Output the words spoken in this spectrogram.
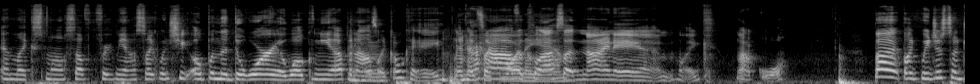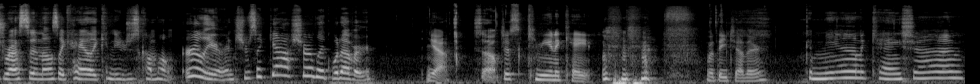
And like small stuff freak me out. So like when she opened the door, it woke me up, and I was like, okay, like, Mm-hmm. it's, I like, have 1 a class at nine a.m. Like not cool. But like we just addressed it, and I was like, hey, like can you just come home earlier? And she was like, yeah, sure, like whatever. Yeah. So Just communicate with each other. communication.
